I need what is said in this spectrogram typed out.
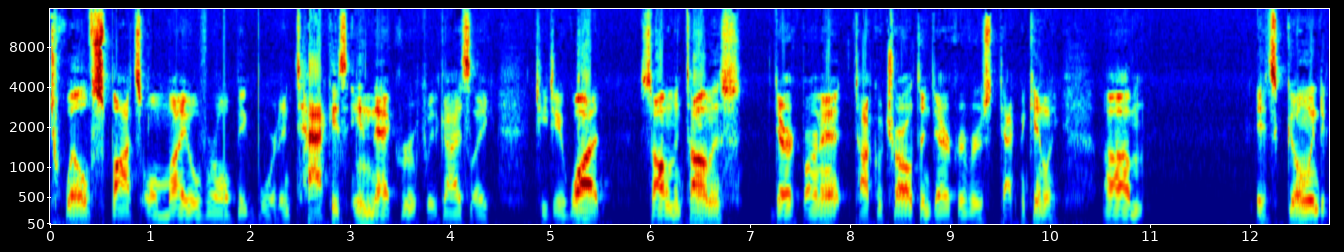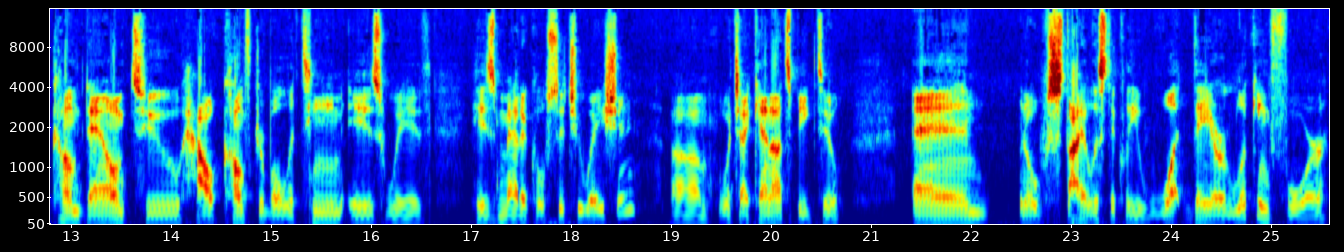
12 spots on my overall big board. And Takk is in that group with guys like TJ Watt, Solomon Thomas, Derek Barnett, Taco Charlton, Derek Rivers, Takk McKinley. Um, it's going to come down to how comfortable a team is with his medical situation, um, which I cannot speak to, and you know stylistically what they are looking for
